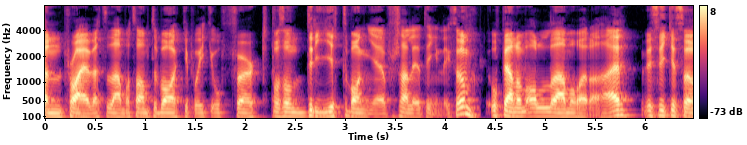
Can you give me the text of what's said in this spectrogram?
unprivate dem og ta dem tilbake på ikke oppført på sånn dritmange forskjellige ting, liksom. Opp gjennom alle de åra her. Hvis ikke så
